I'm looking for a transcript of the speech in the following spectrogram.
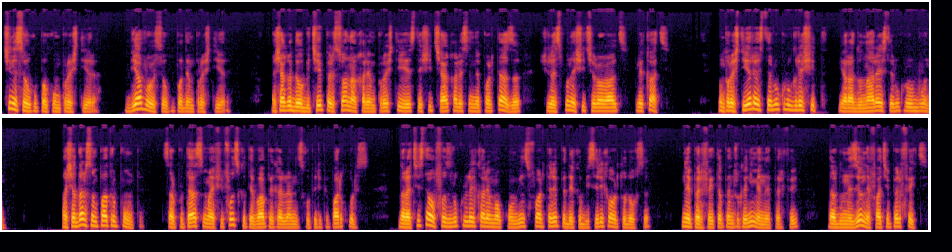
Cine se ocupă cu împrăștierea? Diavolul se ocupă de împrăștiere. Așa că de obicei persoana care împrăștie este și cea care se îndepărtează și le spune și celorlalți plecați. Împrăștierea este lucru greșit, iar adunarea este lucru bun. Așadar sunt patru puncte. S-ar putea să mai fi fost câteva pe care le-am descoperit pe parcurs. Dar acestea au fost lucrurile care m-au convins foarte repede că Biserica Ortodoxă nu e perfectă pentru că nimeni nu e perfect, dar Dumnezeu ne face perfecți,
